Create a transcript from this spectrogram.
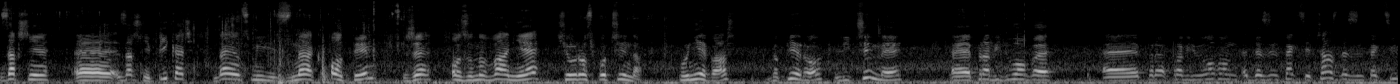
zacznie, e, zacznie pikać, dając mi znak o tym, że ozonowanie się rozpoczyna, ponieważ dopiero liczymy e, prawidłowe, e, pra, prawidłową dezynfekcję, czas dezynfekcji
